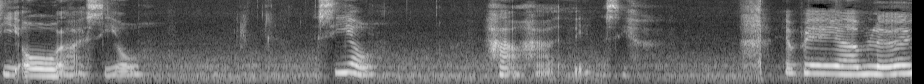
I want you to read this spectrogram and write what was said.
เหรอคะ C O เซียวหาวหาวเรียนเซียวอย่าพยายามเลย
